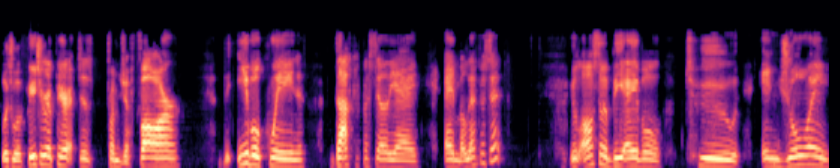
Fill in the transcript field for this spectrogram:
which will feature appearances from Jafar, the Evil Queen, Dr. Facilier, and Maleficent. You'll also be able to enjoy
